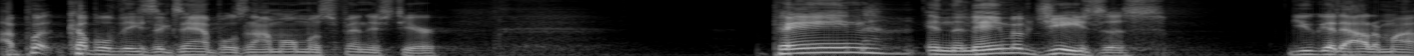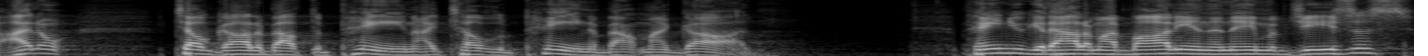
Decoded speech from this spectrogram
I put a couple of these examples, and I'm almost finished here. Pain in the name of Jesus, you get out of my. I don't tell God about the pain, I tell the pain about my God. Pain, you get out of my body in the name of Jesus.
